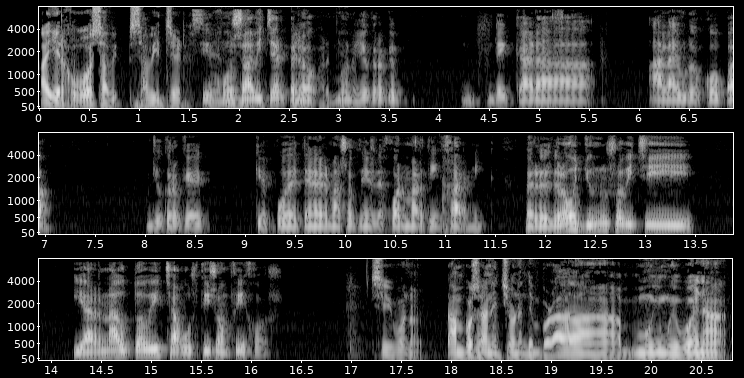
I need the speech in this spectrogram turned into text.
Ayer jugó Savitzer. Sí, jugó Savitzer, pero bueno, yo creo que de cara a la Eurocopa, yo creo que, que puede tener más opciones de jugar Martin Harnik. Pero desde luego, Junusovic y, y Arnautovic, Agustí son fijos. Sí, bueno, ambos han hecho una temporada muy, muy buena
